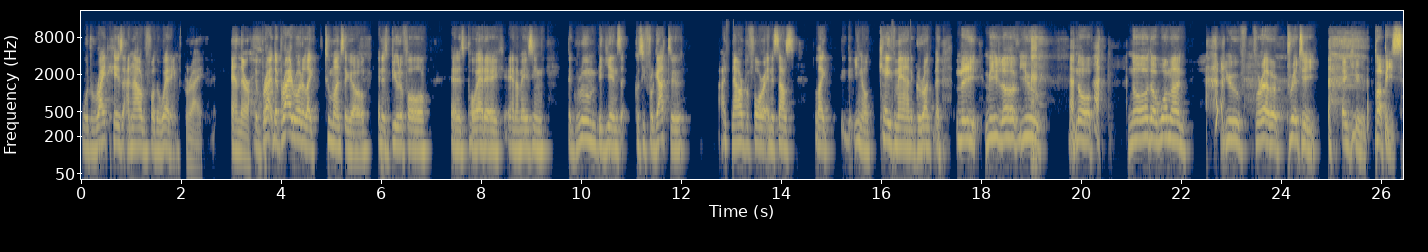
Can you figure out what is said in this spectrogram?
would write his an hour before the wedding. right and they're The bride, the bride wrote it like two months ago, and it's beautiful and it's poetic and amazing. The groom begins because he forgot to an hour before, and it sounds like you know caveman grunt. Uh, me, me love you. No, no other woman. You forever pretty. Thank you. Puppies.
